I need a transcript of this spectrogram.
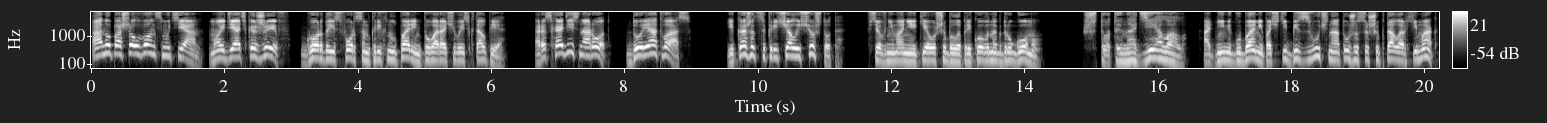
«А ну пошел вон, смутьян! Мой дядька жив!» Гордо и с форсом крикнул парень, поворачиваясь к толпе. «Расходись, народ! Дурят вас!» И, кажется, кричал еще что-то. Все внимание Кеоши было приковано к другому. «Что ты наделал?» Одними губами почти беззвучно от ужаса шептал Архимаг,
